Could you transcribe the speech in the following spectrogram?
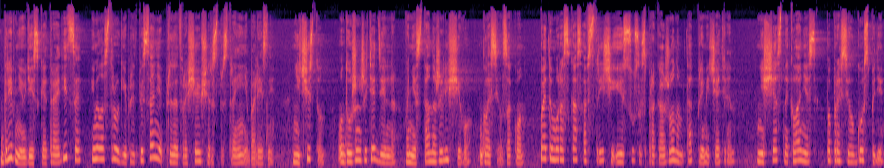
Древняя иудейская традиция имела строгие предписания, предотвращающие распространение болезни. Нечист он – он должен жить отдельно, вне стана жилища его, гласил закон. Поэтому рассказ о встрече Иисуса с прокаженным так примечателен. Несчастный, кланяясь, попросил «Господи,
